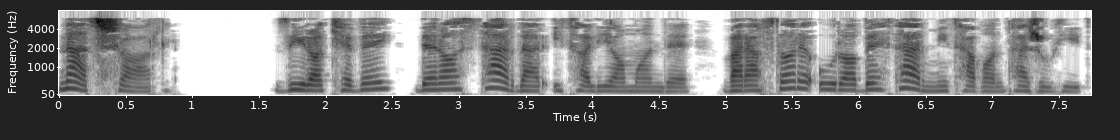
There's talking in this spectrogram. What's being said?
نه از شارل زیرا که وی درازتر در ایتالیا مانده و رفتار او را بهتر می‌توان پژوهید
